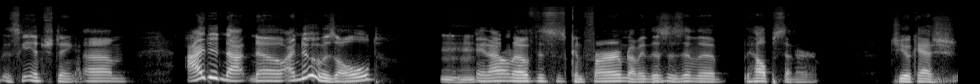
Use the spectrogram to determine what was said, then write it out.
it's interesting. Um i did not know i knew it was old. Hmm and i don't know if this is confirmed. I mean this is in the help center geocache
